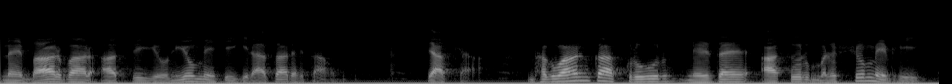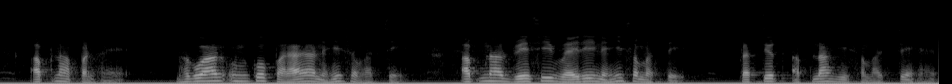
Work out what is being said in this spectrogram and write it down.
मैं बार बार आश्री योनियों में ही गिराता रहता हूँ। व्याख्या भगवान का क्रूर निर्दय आसुर मनुष्यों में भी अपनापन है। भगवान उनको पराया नहीं समझते अपना द्वेषी वैरी नहीं समझते प्रत्युत अपना ही समझते हैं।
